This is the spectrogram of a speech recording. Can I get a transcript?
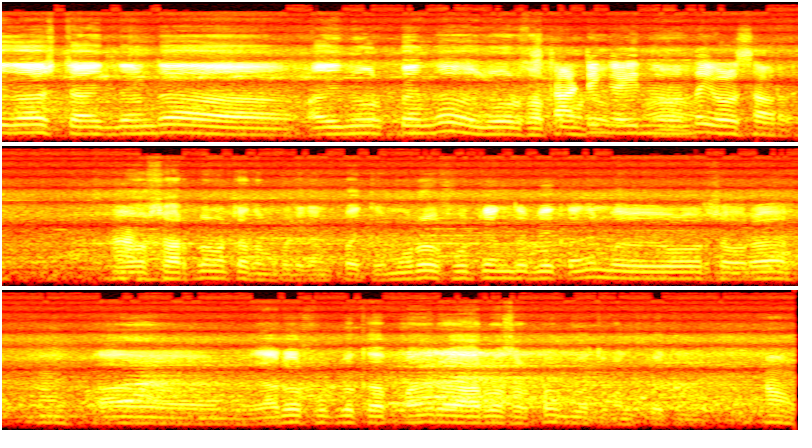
ಈಗ ಸ್ಟಾರ್ಟಿಂಗ್ ಐನೂರು ರೂಪಾಯಿಂದ ಏಳು ಸಾವಿರ ಸ್ಟಾರ್ಟಿಂಗ್ ಐದುನೂರಿಂದ ಏಳು ಸಾವಿರ ಮೂರು ಸಾವಿರ ರೂಪಾಯಿ ಮಟ್ಟ ತಂದು ಕೊಡಿ ಗಣಪತಿ ಮೂರುವರೆ ಫೂಟಿಂದ ಬೇಕಂದ್ರೆ ಮೂ- ಏಳುವರೆ ಸಾವಿರ ಎರಡುವರೆ ಫೂಟ್ ಬೇಕಪ್ಪ ಅಂದ್ರೆ ಅರವತ್ತು ಸಾವಿರ ರೂಪಾಯಿ ಬೀಳುತ್ತೆ ಗಣಪತಿ ಹಾಂ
